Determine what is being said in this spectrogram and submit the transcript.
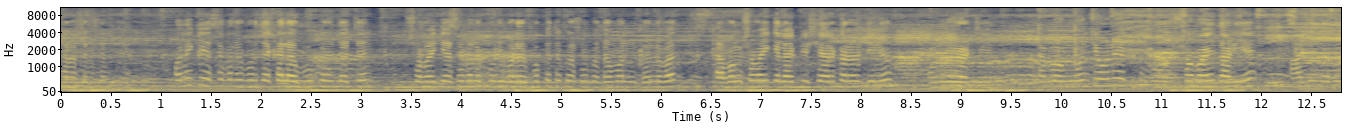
সরাসরি চলছে অনেকে এসেবেলের পর খেলা বুক করে যাচ্ছেন। সবাইকে এসে এসেবেলের পরিবারের পক্ষ থেকে অসংখ্য ধন্যবাদ এবং সবাইকে লাইভটি শেয়ার করার জন্য অনুরোধ রাখছি। এবং মঞ্চে অনেক সবাই দাঁড়িয়ে আছেন এবং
